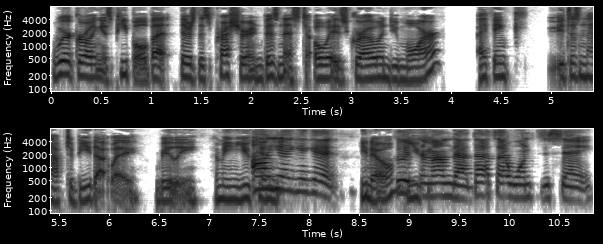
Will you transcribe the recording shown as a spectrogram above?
we're growing as people, but there's this pressure in business to always grow and do more. I think it doesn't have to be that way, really. I mean, you oh, can. Oh, yeah, yeah, yeah. You know, good, you, Amanda. That's what I wanted to say.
